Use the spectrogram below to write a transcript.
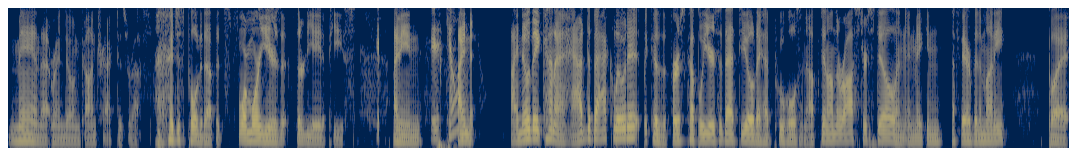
Man, that Rendon contract is rough. I just pulled it up. It's four more years at 38 apiece. I mean, it's killing. I I know they kind of had to backload it because the first couple of years of that deal, they had Pujols and Upton on the roster still and, and making a fair bit of money. But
